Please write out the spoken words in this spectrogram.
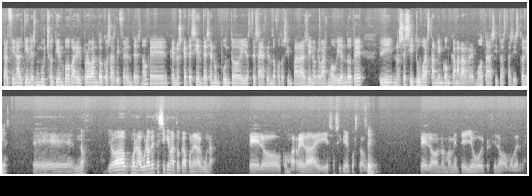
que al final tienes mucho tiempo para ir probando cosas diferentes, ¿no? Que, no es que te sientes en un punto y estés haciendo fotos sin parar, sino que vas moviéndote y no sé si tú vas también con cámaras remotas y todas estas historias. Eh, no, yo, bueno, algunas veces sí que me ha tocado poner alguna, pero con barrera y eso sí que he puesto alguna. Sí. Pero normalmente yo prefiero moverme.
